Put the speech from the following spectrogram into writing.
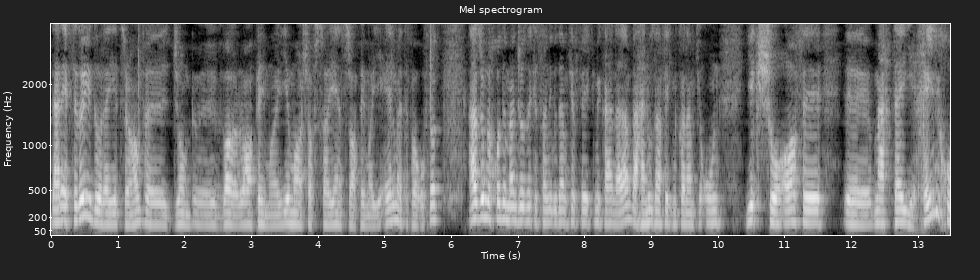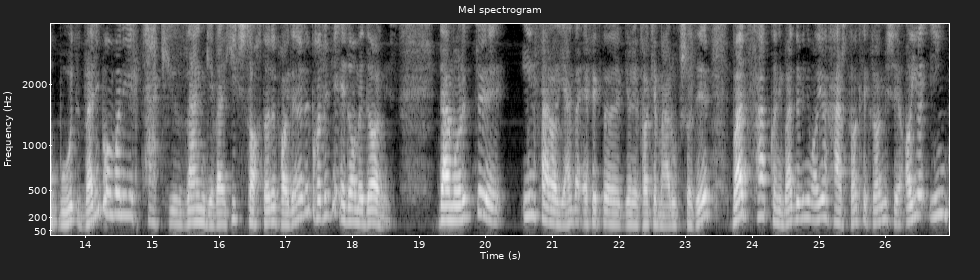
در ابتدای دوره ترامپ جنب راهپیمایی March of Science راهپیمایی علم اتفاق افتاد. از جمله خود من جزء کسانی بودم که فکر می‌کردم و هنوزم فکر می‌کنم که اون یک شعاف مقطعی خیلی خوب بود ولی به عنوان یک تک زنگه و هیچ ساختار پایداری نداره به خاطر که ادامه دار نیست. در مورد این فرایند و افکت گرتا که معروف شده باید سب کنیم باید ببینیم آیا هر سال تکرار میشه آیا این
